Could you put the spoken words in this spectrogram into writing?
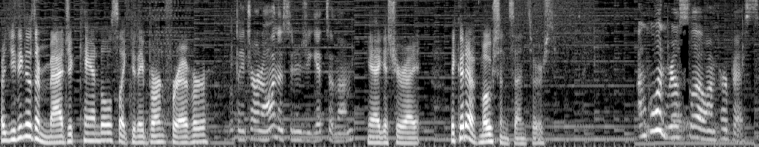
Or do you think those are magic candles? Like, do they burn forever? They turn on as soon as you get to them. Yeah, I guess you're right. They could have motion sensors. I'm going real slow on purpose.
